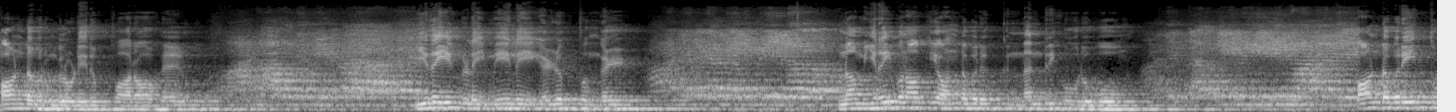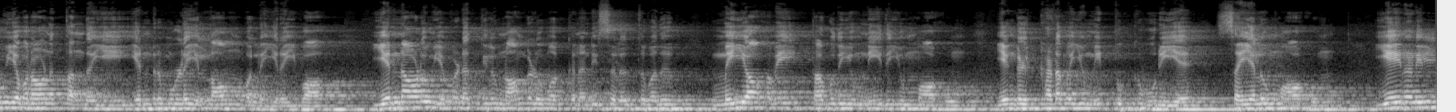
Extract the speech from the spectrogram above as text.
ஆண்டவர் உங்களோடு இருப்பாராக. இதயங்களை மேலே எழுப்புங்கள். நாம் இறைவனாகிய ஆண்டவருக்கு நன்றி கூறுவோம். ஆண்டவரே தூயவரான தந்தையே என்றுமுள்ள எல்லாம் வல்ல இறைவா. எந்நாளும் எவ்விடத்திலும் நாங்கள் உமக்கு நன்றி செலுத்துவது மெய்யாகவே தகுதியும் நீதியும் ஆகும். எங்கள் கடமையும் மீட்புக்கு உரிய செயலும் ஆகும். ஏனெனில்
